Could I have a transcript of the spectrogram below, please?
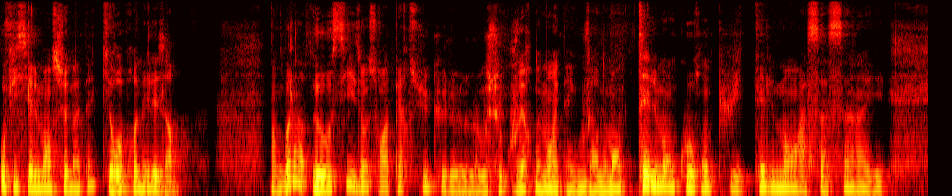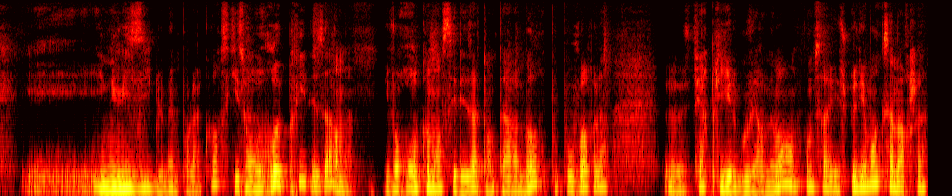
officiellement ce matin qu'il reprenait les armes. Donc voilà, eux aussi, ils en sont aperçus que ce gouvernement est un gouvernement tellement corrompu et tellement assassin et, nuisible même pour la Corse qu'ils ont repris les armes. Ils vont recommencer les attentats à mort pour pouvoir euh, faire plier le gouvernement comme ça. Et je peux dire moi que ça marche. Hein.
